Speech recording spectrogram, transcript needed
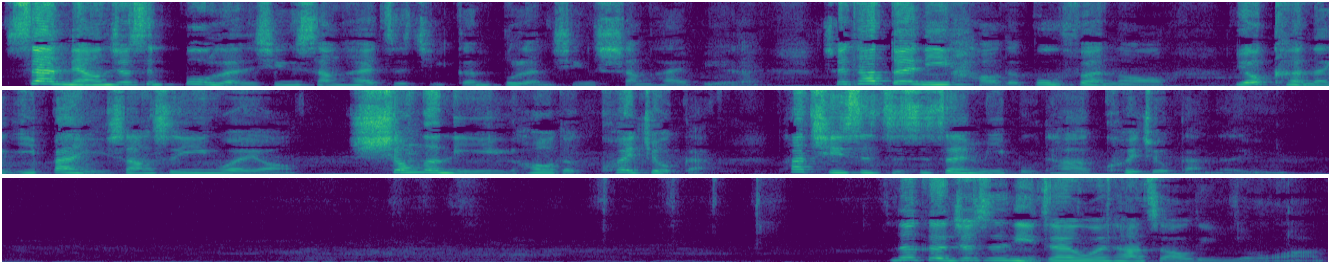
善良就是不忍心伤害自己，跟不忍心伤害别人。所以他对你好的部分哦，有可能一半以上是因为哦凶了你以后的愧疚感，他其实只是在弥补他的愧疚感而已。那个就是你在为他找理由啊，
